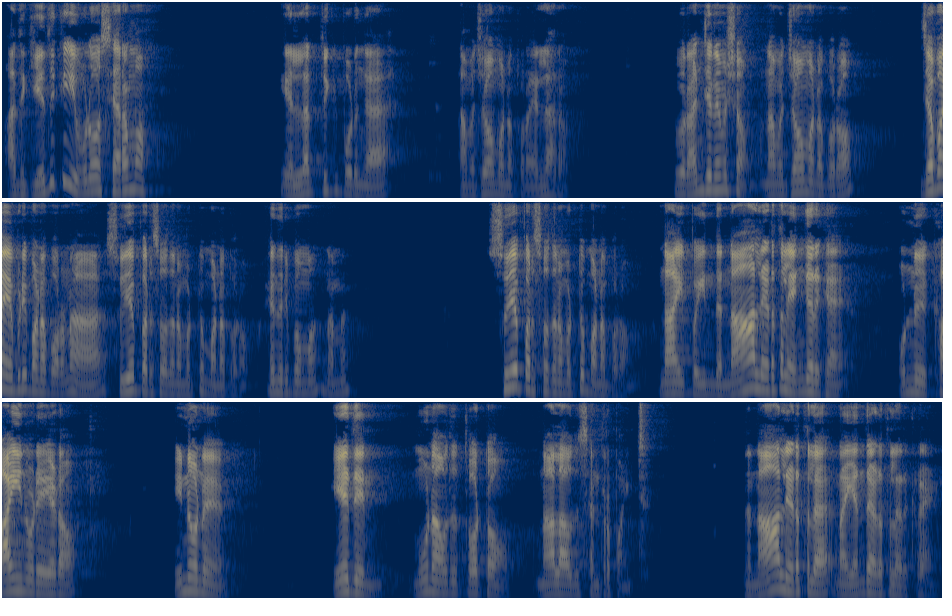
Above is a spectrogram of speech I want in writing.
அதுக்கு எதுக்கு இவ்வளோ சிரமம்? எல்லாம் தூக்கி போடுங்க. நம்ம ஜெபம் பண்ண போகிறோம் எல்லாரும். ஒரு அஞ்சு நிமிஷம் நம்ம ஜெபம் பண்ண போகிறோம் ஜெபம் எப்படி பண்ண போகிறோம்னா சுய பரிசோதனை மட்டும் பண்ண போகிறோம் எந்திரிப்போமா நம்ம சுய பரிசோதனை மட்டும் பண்ண போகிறோம் நான் இப்போ இந்த நாலு இடத்துல எங்கே இருக்கேன்? ஒன்று காயினுடைய இடம் இன்னொன்று ஏதேன் மூணாவது தோட்டம் நாலாவது சென்டர் பாயிண்ட் இந்த நாலு இடத்துல நான் எந்த இடத்துல இருக்கிறேன்?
